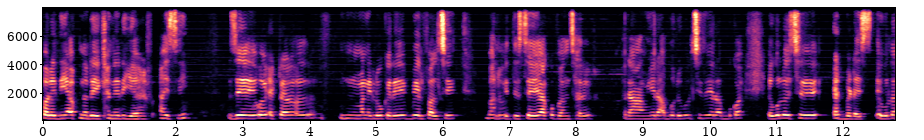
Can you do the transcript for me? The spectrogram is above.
পরে দিয়ে আপনার এখানের ইয়ে আইসি যে ওই একটা মানে লোকের বেল ফালছে, ভালো হইতেছে আকুপাঞ্চারের এরা আমি এর আব্বুরে বলছি যে, এর আব্বু কয়, এগুলো হচ্ছে অ্যাডভার্টাইজ এগুলো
